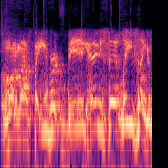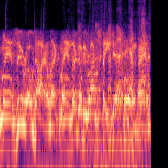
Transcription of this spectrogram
One of my favorite big, heavy set lead singers, man. Zero dialect, man. They're going to be rocking stage at 10, man.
